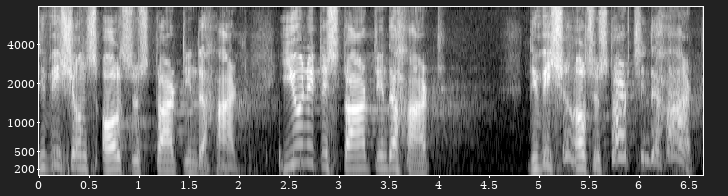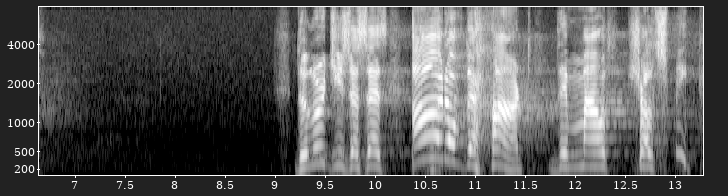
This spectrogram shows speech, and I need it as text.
Divisions also start in the heart. Unity starts in the heart. Division also starts in the heart. The Lord Jesus says, out of the heart the mouth shall speak.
